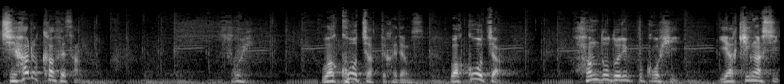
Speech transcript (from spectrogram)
千春カフェさん。すごい。和紅茶って書いてあります。和紅茶ハンドドリップコーヒー。焼き菓子。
